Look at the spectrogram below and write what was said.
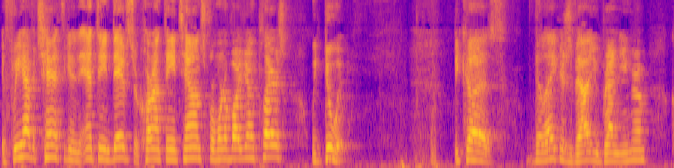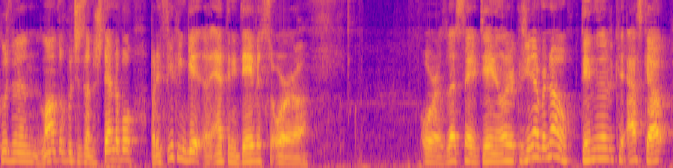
if we have a chance to get an Anthony Davis or Karl-Anthony Towns for one of our young players, we do it. Because the Lakers value Brandon Ingram, Kuzma, and Lonzo, which is understandable. But if you can get an Anthony Davis or a, or uh, let's say Damian Lillard, because you never know, Damian Lillard could ask out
